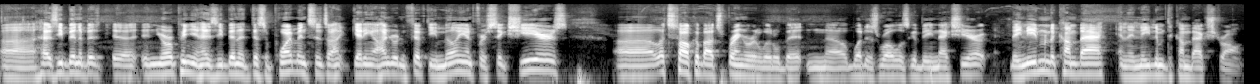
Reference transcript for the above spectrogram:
Uh, has he been a bit, uh, in your opinion, has he been a disappointment since uh, getting 150 million for six years? Uh, let's talk about Springer a little bit and uh, what his role is going to be next year. They need him to come back, and they need him to come back strong.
